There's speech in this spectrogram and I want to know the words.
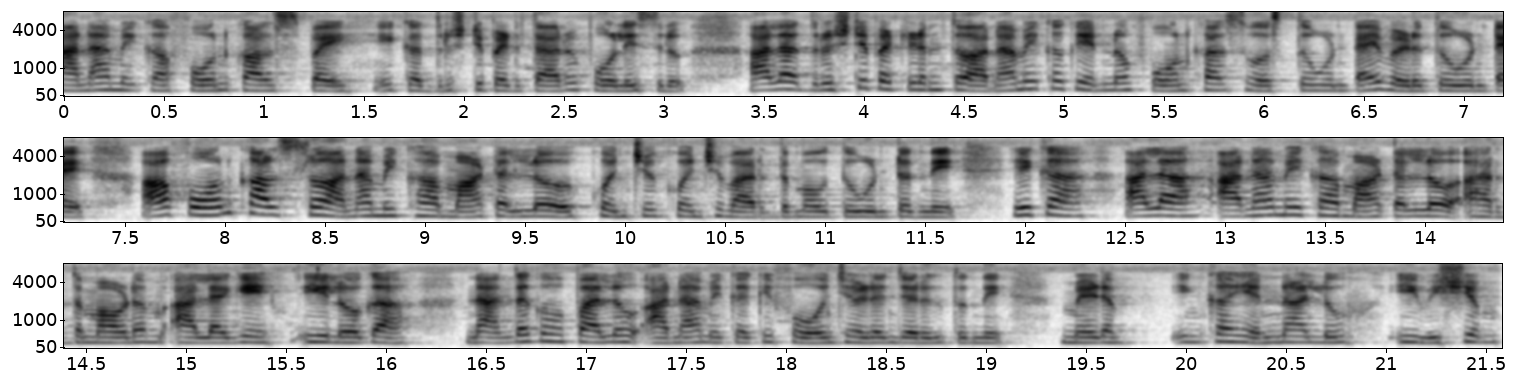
అనామిక ఫోన్ కాల్స్పై ఇక దృష్టి పెడతారు పోలీసులు. అలా దృష్టి పెట్టడంతో అనామికకు ఎన్నో ఫోన్ కాల్స్ వస్తూ ఉంటాయి వెడుతూ ఉంటాయి. ఆ ఫోన్ కాల్స్లో అనామిక మాటల్లో కొంచెం కొంచెం అర్థమవుతూ ఉంటుంది. ఇక అలా అనామిక మాటల్లో అర్థమవడం అలాగే ఈలోగా నందగోపాలు అనామికకి ఫోన్ చేయడం జరుగుతుంది. మేడం ఇంకా ఎన్నాళ్ళు ఈ విషయం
